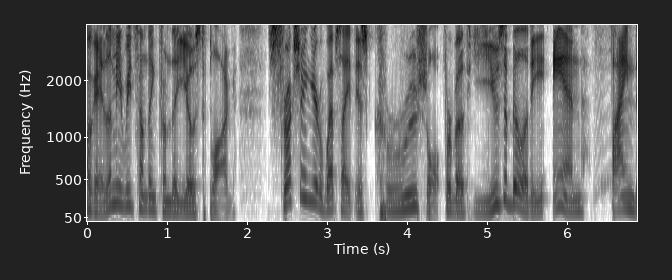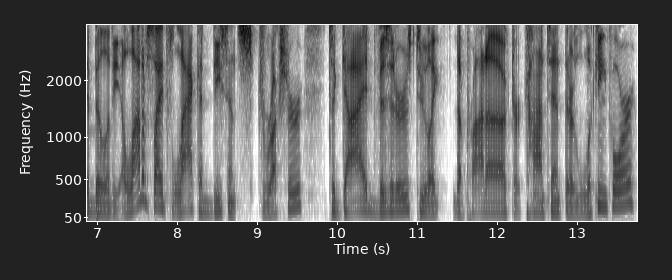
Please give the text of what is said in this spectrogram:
Okay, let me read something from the Yoast blog. Structuring your website is crucial for both usability and findability. A lot of sites lack a decent structure to guide visitors to like the product or content they're looking for.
